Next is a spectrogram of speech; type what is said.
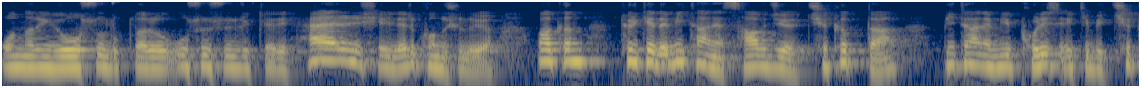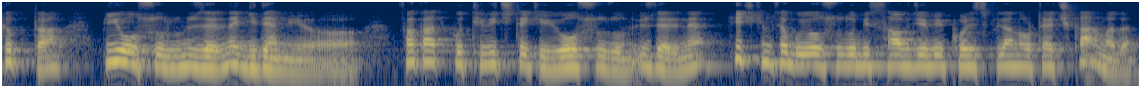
onların yolsuzlukları, usulsüzlükleri, her şeyleri konuşuluyor. Bakın Türkiye'de bir tane savcı çıkıp da bir tane bir polis ekibi çıkıp da bir yolsuzluğun üzerine gidemiyor. Fakat bu Twitch'teki yolsuzluğun üzerine hiç kimse bu yolsuzluğu bir savcı, bir polis falan ortaya çıkarmadı.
